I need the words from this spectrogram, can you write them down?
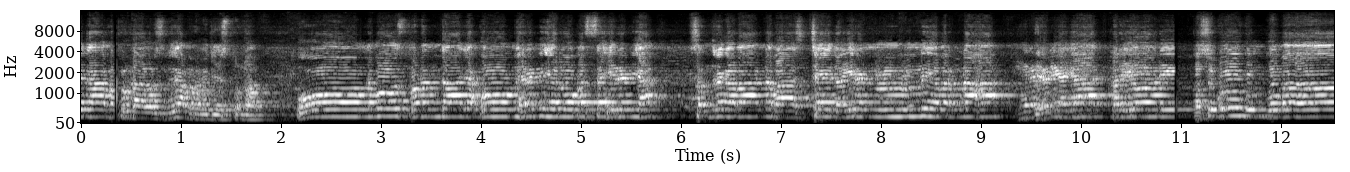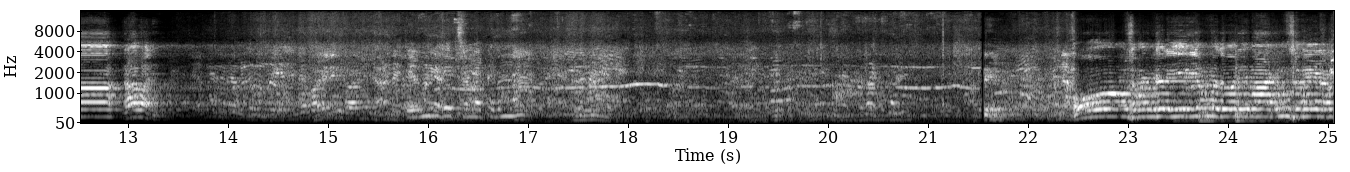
ఆనగోళీయతావలసిందిగా మనం చేస్తున్నాం. ఓం నమో స్వనందాయ ఓం హిరణ్య రూపస్య హిరణ్య చంద్రగణాన్నభాశ్చేదైరణ్యవర్ణ హిరణ్యయాత్మయోని పశుభూ కుంకుమ. రావాలి. దేవుని తెచ్చిన ఎక్కడున్నా ఓం సుమంగళీర్యం మధురిమాకం సమేతం.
